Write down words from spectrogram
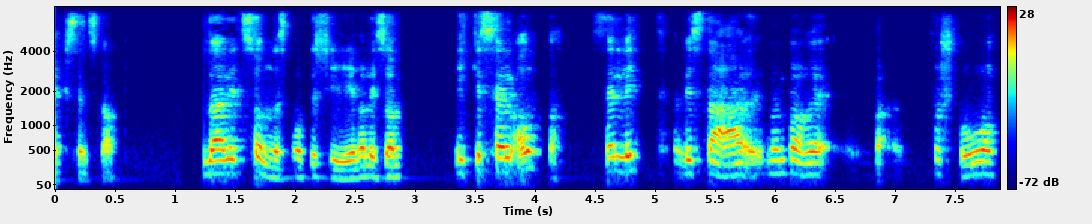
vekstselskap. Det er litt sånne strategier. liksom, Ikke selg alt, da. Selg litt. hvis det er, Men bare forstå at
